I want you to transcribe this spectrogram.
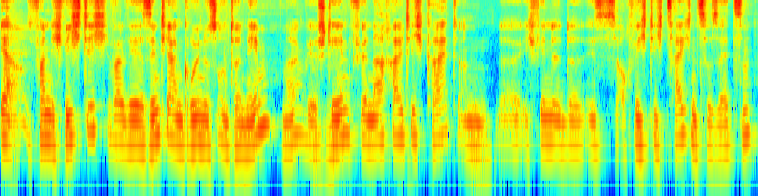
Ja, fand ich wichtig, weil wir sind ja ein grünes Unternehmen. Ne? Wir mhm. stehen für Nachhaltigkeit und äh, ich finde, da ist es auch wichtig, Zeichen zu setzen.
